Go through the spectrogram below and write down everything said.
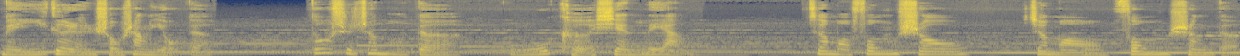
每一个人手上有的都是这么的无可限量，这么丰收。这么丰盛的，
